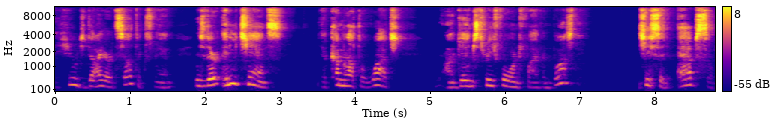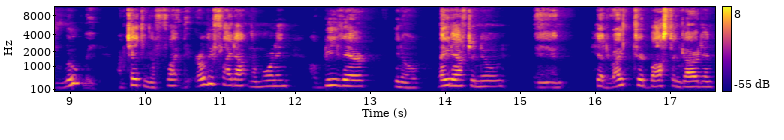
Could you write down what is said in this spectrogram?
a huge diehard Celtics fan. Is there any chance you're coming out to watch uh, games three, four, and five in Boston? She said, absolutely. I'm taking a flight, the early flight out in the morning. I'll be there, you know, late afternoon and head right to Boston Garden.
